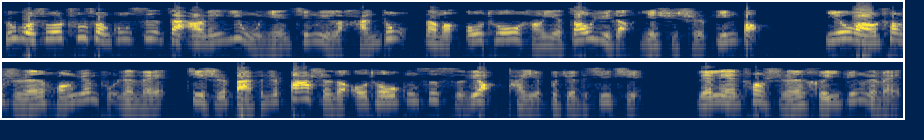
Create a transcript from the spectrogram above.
如果说初创公司在二零一五年经历了寒冬，那么 O2O 行业遭遇的也许是冰雹。优网创始人黄元普认为，即使百分之八十的 O2O 公司死掉，他也不觉得稀奇。连连创始人何一冰认为，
